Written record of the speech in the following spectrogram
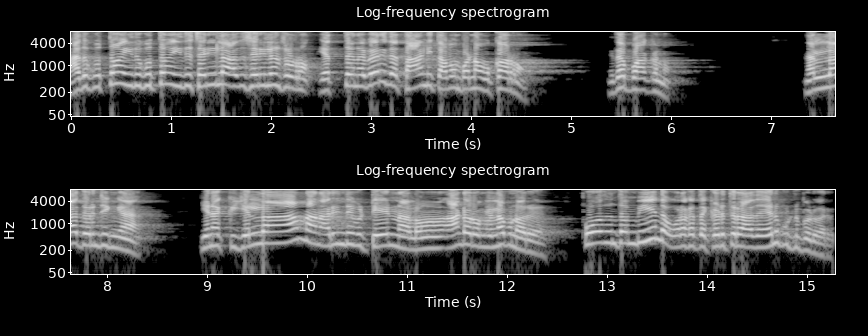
அது குத்தம் இது குத்தம் இது சரியில்லை அது சரியில்லைன்னு சொல்கிறோம் எத்தனை பேர் இதை தாண்டி தவம் பண்ண உட்காடுறோம் இதை பார்க்கணும். நல்லா தெரிஞ்சுங்க. எனக்கு எல்லாம் நான் அறிந்து விட்டேன்னாலும் ஆண்டவர் உங்களை என்ன பண்ணுவார்? போதும் தம்பி இந்த உலகத்தை கெடுத்துறாதேன்னு கூட்டிட்டு போயிடுவார்.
